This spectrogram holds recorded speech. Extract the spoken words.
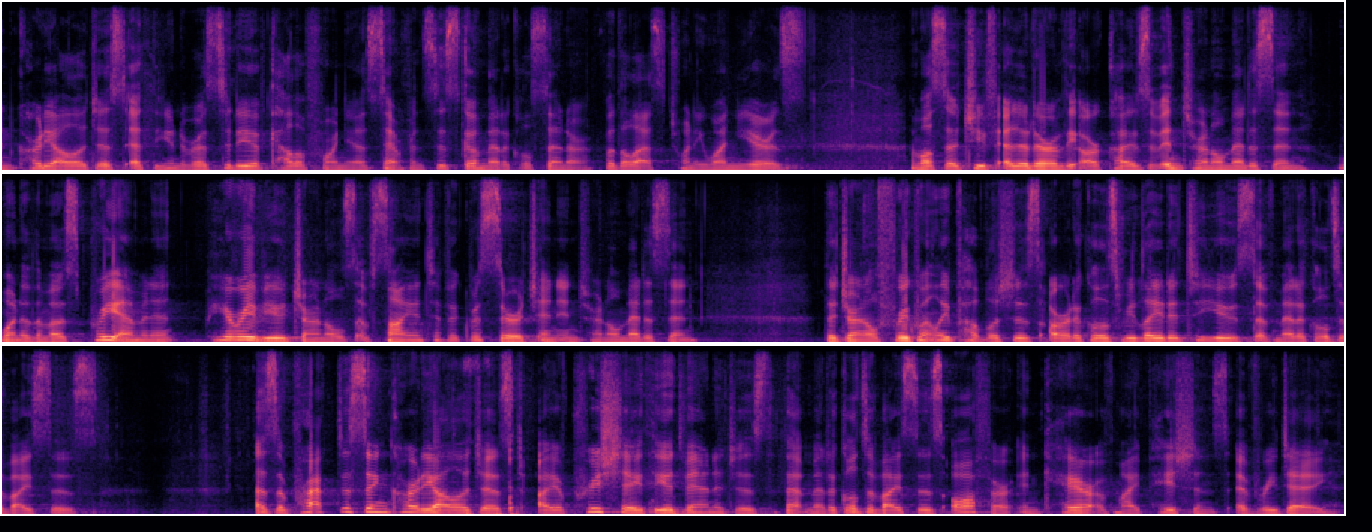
and cardiologist at the University of California, San Francisco Medical Center for the last 21 years. I'm also Chief Editor of the Archives of Internal Medicine, one of the most preeminent peer-reviewed journals of scientific research in internal medicine. The journal frequently publishes articles related to use of medical devices. As a practicing cardiologist, I appreciate the advantages that medical devices offer in care of my patients every day.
